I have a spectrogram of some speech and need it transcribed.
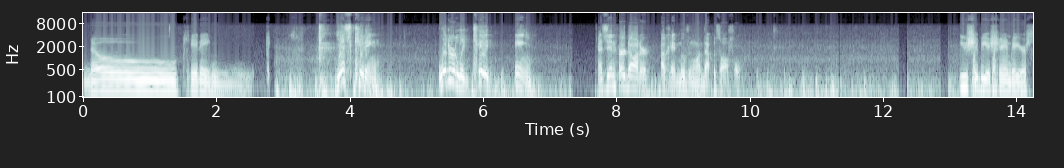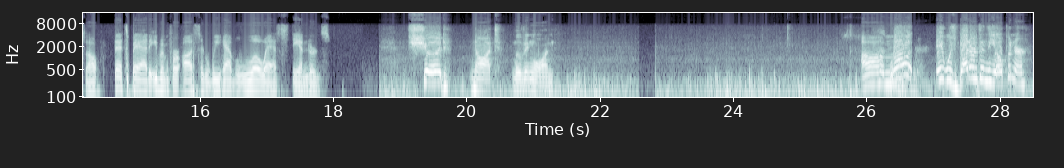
No kidding. Yes, kidding. Literally kidding. As in her daughter. Okay, moving on. That was awful. You should be ashamed of yourself. That's bad even for us, and we have low ass standards. Should not. Moving on. Um, Well, it was better than the opener.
